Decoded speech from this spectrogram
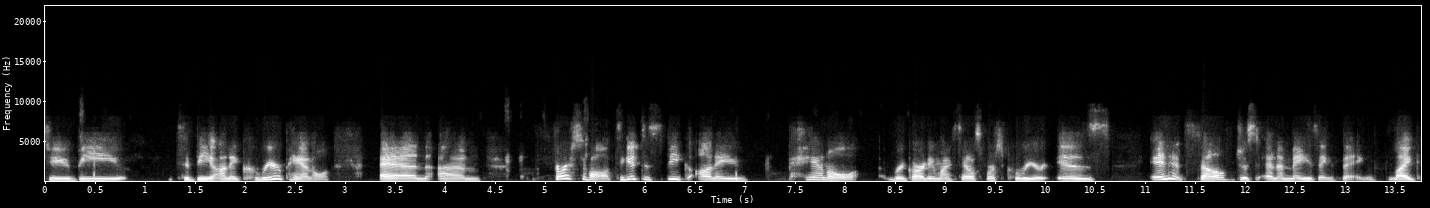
to be to be on a career panel. And um, first of all, to get to speak on a panel regarding my Salesforce career is in itself just an amazing thing. Like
